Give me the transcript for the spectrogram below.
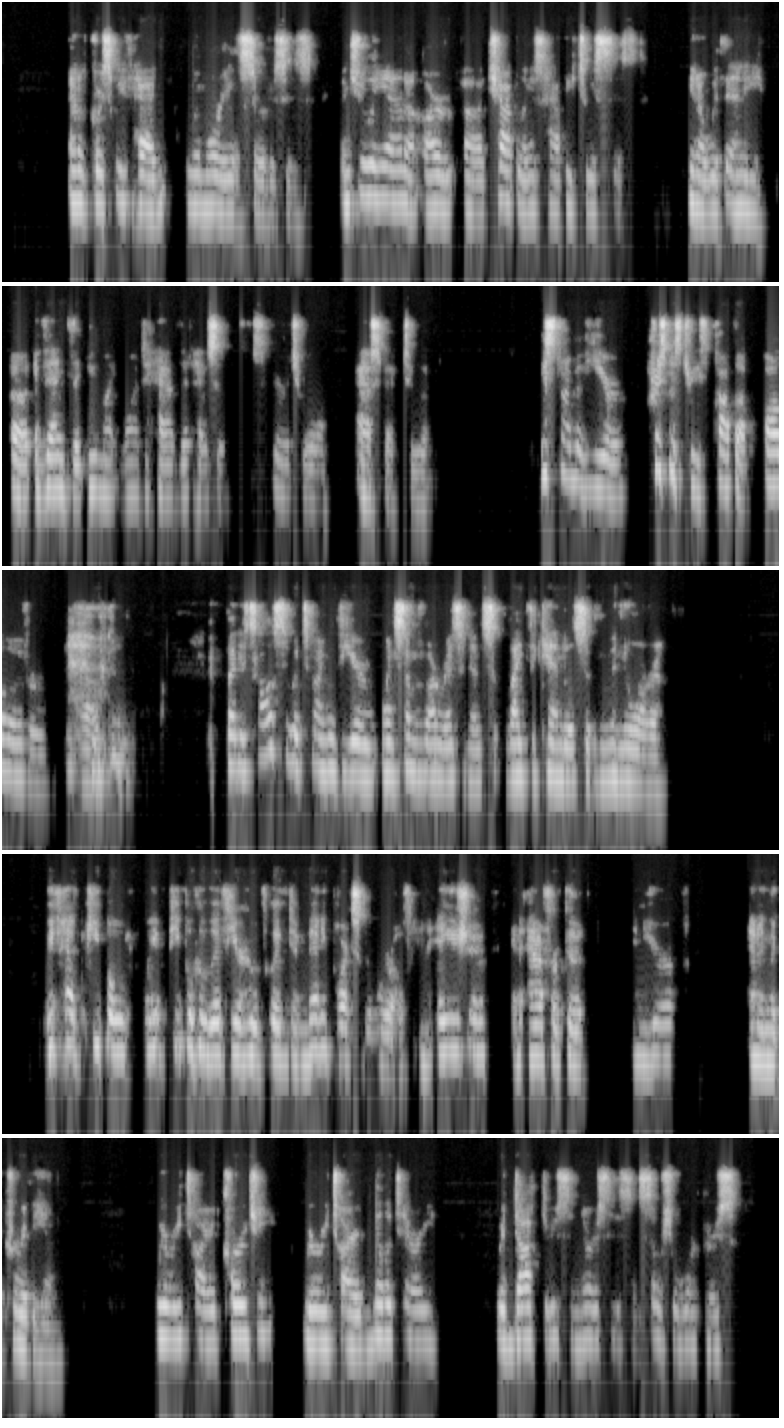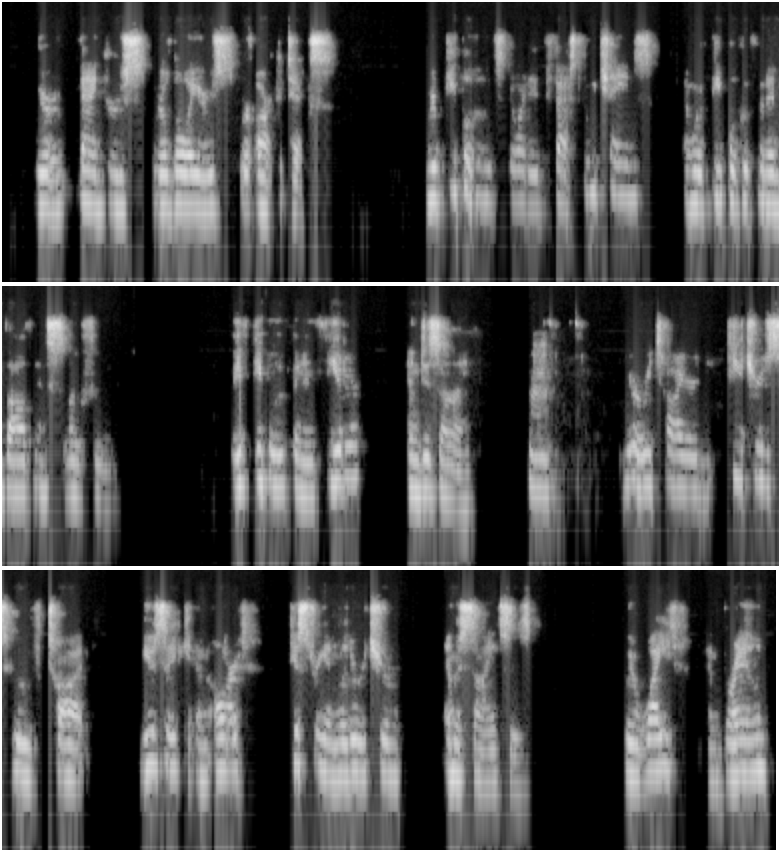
and of course, we've had memorial services. And Juliana, our uh, chaplain, is happy to assist, you know, with any uh, event that you might want to have that has a spiritual aspect to it. This time of year, Christmas trees pop up all over. Uh, but it's also a time of year when some of our residents light the candles of the menorah. We've had people, we have people who live here who've lived in many parts of the world, in Asia, in Africa, in Europe, and in the Caribbean. We're retired clergy, we're retired military, we're doctors and nurses and social workers. We're bankers, we're lawyers, we're architects. We're people who've started fast food chains, and we're people who've been involved in slow food. We have people who've been in theater and design. Mm-hmm. We're retired teachers who've taught music and art, history and literature, and the sciences. We're white and brown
